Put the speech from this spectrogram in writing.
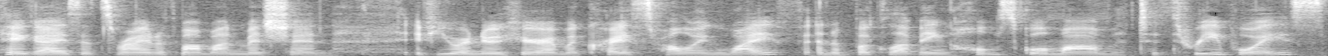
Hey guys, it's Rian with Mom on Mission. If you are new here, I'm a Christ following wife and a book loving homeschool mom to three boys.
